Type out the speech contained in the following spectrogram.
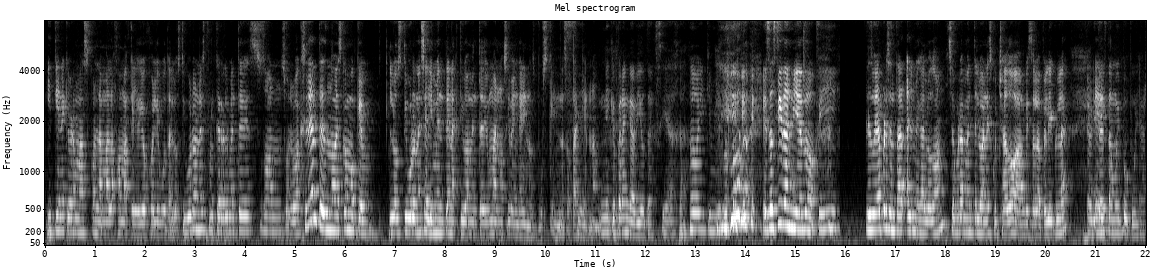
y tiene que ver más con la mala fama que le dio Hollywood a los tiburones porque realmente son solo accidentes, no es como que los tiburones se alimenten activamente de humanos y vengan y nos busquen y nos ataquen, ¿no? Ni que fueran gaviotas. Sí, ajá. Ay, qué miedo. Esas sí dan miedo. Sí. Les voy a presentar al megalodón. Seguramente lo han escuchado o han visto la película. Ahorita eh, está muy popular.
